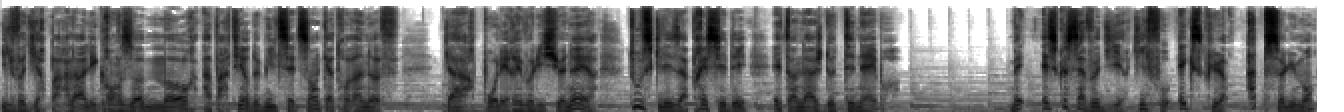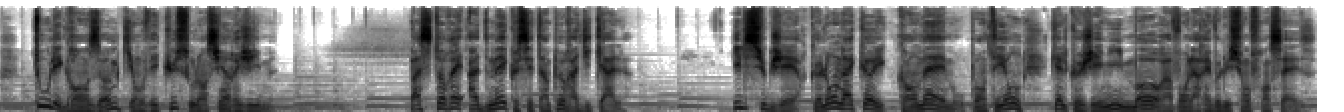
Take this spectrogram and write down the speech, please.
Il veut dire par là les grands hommes morts à partir de 1789, car pour les révolutionnaires, tout ce qui les a précédés est un âge de ténèbres. Mais est-ce que ça veut dire qu'il faut exclure absolument tous les grands hommes qui ont vécu sous l'Ancien Régime Pastoret admet que c'est un peu radical. Il suggère que l'on accueille quand même au Panthéon quelques génies morts avant la Révolution française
